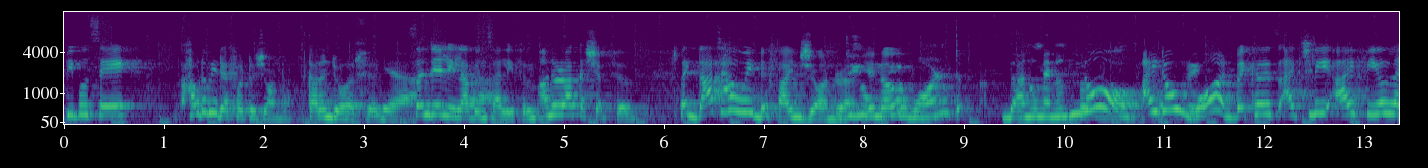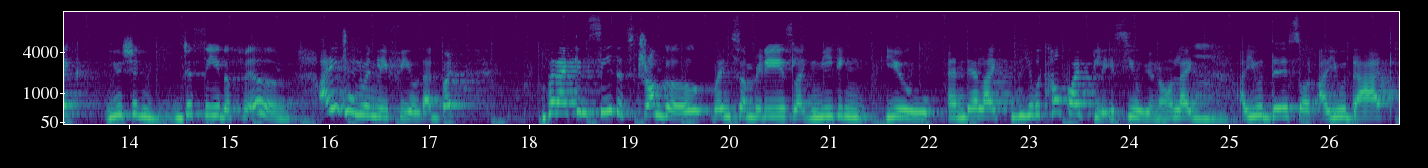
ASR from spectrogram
people say, how do we refer to genre? Karan Johar film, Yeah. Sanjay Leela Yeah. Bhansali film, Anurag Kashyap film. Like that's how we define genre. do you, know? do you want the Anu Menon film? No, I don't Great. want because actually I feel like you should just see the film. I genuinely feel that, but but I can see the struggle when somebody is like meeting you and they're like, we can't quite place you, you know, like, hmm. are you this or are you that?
